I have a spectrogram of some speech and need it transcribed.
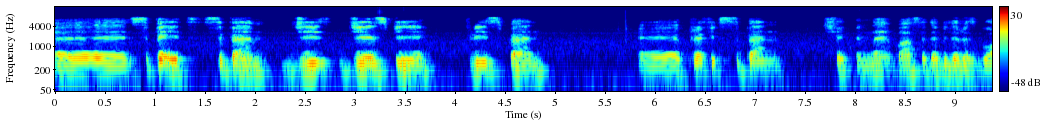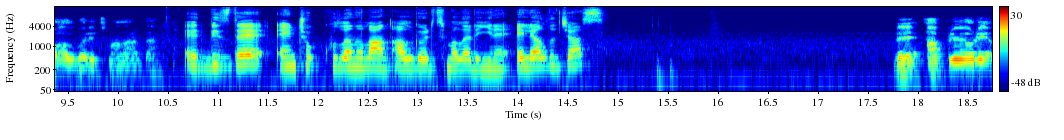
Ee, Spade, Span, G- GSP, FreeSpan, e, Prefix Span şeklinde bahsedebiliriz bu algoritmalardan. Evet biz de en çok kullanılan algoritmaları yine ele alacağız. Ve a priori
